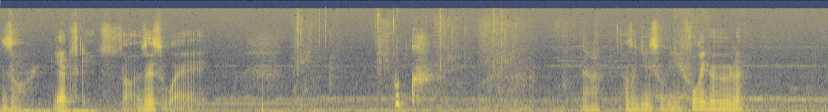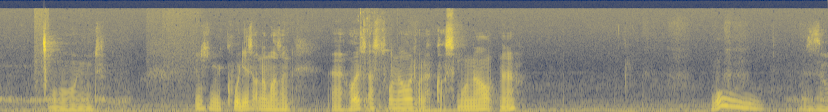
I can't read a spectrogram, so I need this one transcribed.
So, jetzt geht's. So, this way. Look. Ja, also die ist so wie die vorige Höhle. Und finde ich irgendwie cool. Hier ist auch nochmal so ein äh, Holzastronaut oder Kosmonaut, ne? Uh, so.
